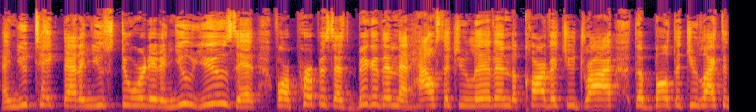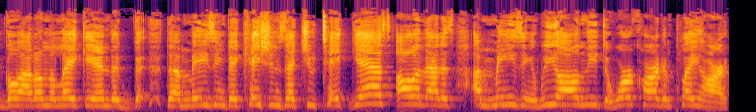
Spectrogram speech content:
and you take that and you steward it and you use it for a purpose that's bigger than that house that you live in, the car that you drive, the boat that you like to go out on the lake in, the, the amazing vacations that you take. Yes, all of that is amazing. And we all need to work hard and play hard.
